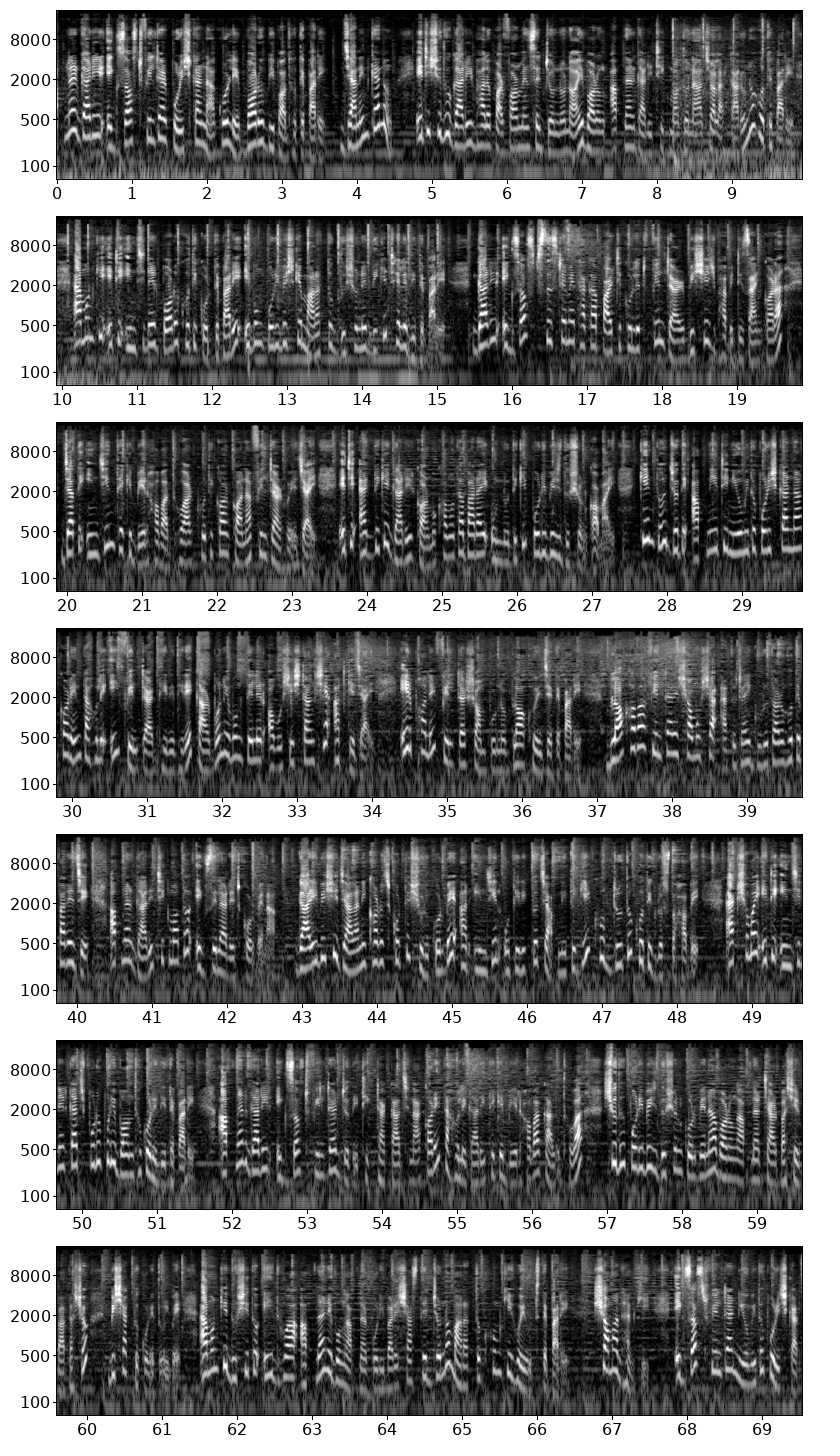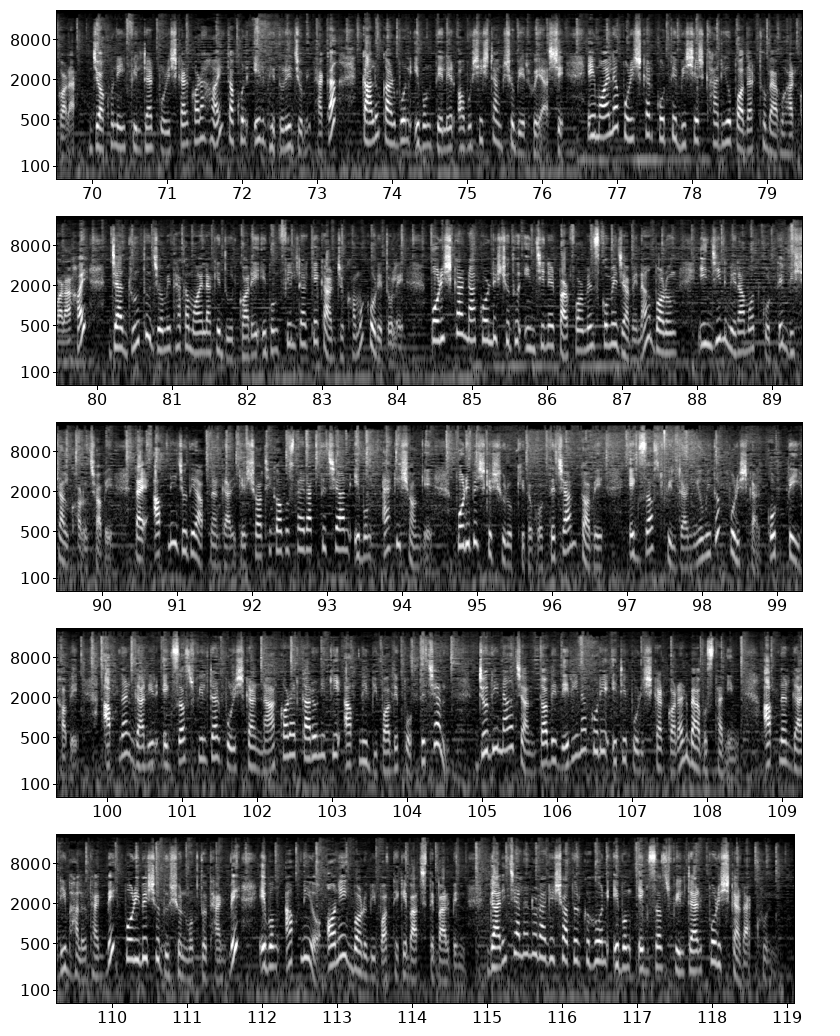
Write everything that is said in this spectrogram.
আপনার গাড়ির exhaust filter পরিষ্কার না করলে বড় বিপদ হতে পারে। জানেন কেন? এটি শুধু গাড়ির ভালো পারফরমেন্সের জন্য নয়, বরং আপনার গাড়ি ঠিকমতো না চলার কারণও হতে পারে। এমনকি এটি ইঞ্জিনের বড় ক্ষতি করতে পারে এবং পরিবেশকে মারাত্মক দূষণের দিকে ঠেলে দিতে পারে। গাড়ির এক্সস্ট সিস্টেমে থাকা পার্টিকুলেট ফিল্টার বিশেষভাবে ডিজাইন করা, যাতে ইঞ্জিন থেকে বের হওয়া ধোঁয়ার ক্ষতিকর কণা ফিল্টার হয়ে যায়। এটি একদিকে গাড়ির কর্মক্ষমতা বাড়ায়, অন্যদিকে পরিবেশ দূষণ কমায়। কিন্তু যদি আপনি এটি নিয়মিত পরিষ্কার না করেন, তাহলে এই ফিল্টার ধীরে ধীরে কার্বন এবং তেলের অবশিষ্টাংশে আটকে যায়। এর ফলে ফিল্টার সম্পূর্ণ ব্লক হয়ে যেতে পারে। ব্লক হওয়া ফিল্টারের সমস্যা এতটাই গুরুতর হতে পারে যে আপনার গাড়ি ঠিকমতো এক্সিলারেট করবে না। গাড়ি বেশি জ্বালানি খরচ করতে শুরু করবে আর ইঞ্জিন অতিরিক্ত চাপ নিতে গিয়ে খুব দ্রুত ক্ষতিগ্রস্ত হবে। একসময় এটি ইঞ্জিনের কাজ পুরোপুরি বন্ধ করে দিতে পারে। আপনার গাড়ির এক্সস্ট ফিল্টার যদি ঠিকঠাক কাজ না করে, তাহলে গাড়ি থেকে বের হওয়া কালো ধোয়া শুধু পরিবেশ দূষণ করবে না, বরং আপনার চারপাশের বাতাসও বিষাক্ত করে তুলবে। এমনকি দূষিত এই ধোঁয়া আপনার এবং আপনার পরিবারের স্বাস্থ্যের জন্য মারাত্মক হুমকি হয়ে উঠতে পারে। সমাধান কি? এক্সস্ট ফিল্টার নিয়মিত পরিষ্কার করা। যখন এই ফিল্টার পরিষ্কার করা হয়, তখন এর ভেতরে জমে থাকা কালো কার্বন এবং তেলের অবশিষ্টাংশ বের হয়ে আসে। এই ময়লা পরিষ্কার করতে বিশেষ ক্ষারীয় পদার্থ ব্যবহার করা হয়, যা দ্রুত জমে থাকা ময়লাকে দূর করে এবং ফিল্টারকে কার্যক্ষম করে তোলে। পরিষ্কার না করলে শুধু ইঞ্জিনের পারফরমেন্স কমে যাবে না, বরং ইঞ্জিন মেরামত করতে বিশাল খরচ হবে। তাই আপনি যদি আপনার গাড়িকে সঠিক অবস্থায় রাখতে চান এবং একই সঙ্গে পরিবেশকে সুরক্ষিত করতে চান, তবে এক্সস্ট ফিল্টার নিয়মিত পরিষ্কার করতেই হবে। আপনার গাড়ির এক্সস্ট ফিল্টার পরিষ্কার না করার কারণে কি আপনি বিপদে পড়তে চান? যদি না চান, তবে দেরি না করে এটি পরিষ্কার করার ব্যবস্থা নিন। আপনার গাড়ি ভালো থাকবে, পরিবেশও দূষণমুক্ত থাকবে এবং আপনিও অনেক বড় বিপদ থেকে বাঁচতে পারবেন। গাড়ি চালানোর আগে সতর্ক হন এবং এক্সস্ট ফিল্টার পরিষ্কার রাখুন।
